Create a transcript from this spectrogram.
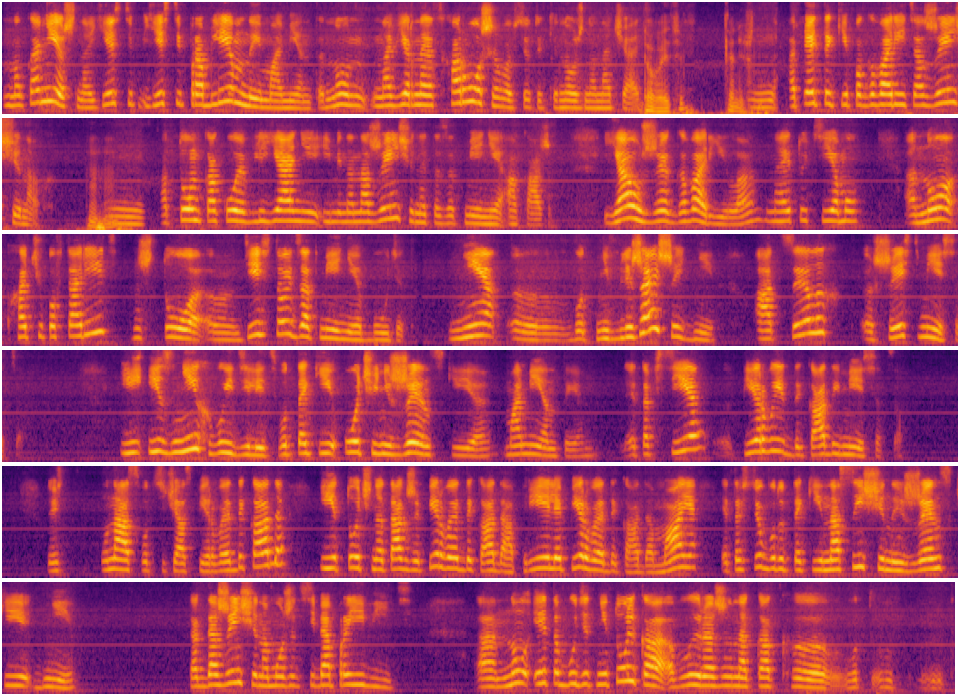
Ну, конечно, есть и, есть и проблемные моменты. Ну, наверное, с хорошего все-таки нужно начать. Давайте, конечно. Опять-таки поговорить о женщинах, м, о том, какое влияние именно на женщин это затмение окажет. Я уже говорила на эту тему, но хочу повторить, что э, действовать затмение будет не, э, вот, не в ближайшие дни, а целых 6 месяцев. И из них выделить вот такие очень женские моменты, это все первые декады месяцев. То есть у нас вот сейчас первая декада, и точно так же первая декада апреля, первая декада мая, это все будут такие насыщенные женские дни, когда женщина может себя проявить. А, Но это будет не только выражено как э, вот,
